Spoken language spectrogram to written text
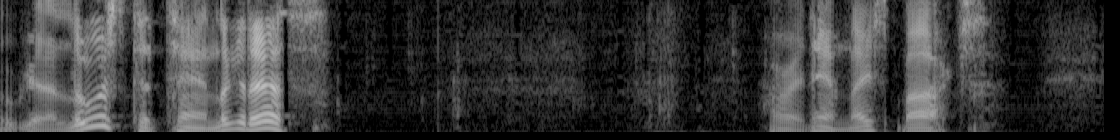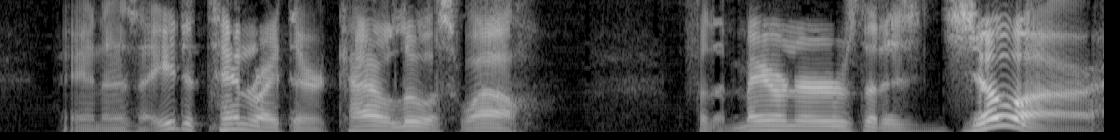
Oh, we got a Lewis to 10. Look at this. All right, damn, nice box. And there's an 8 to 10 right there. Kyle Lewis. Wow for the Mariners. That is Joar.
